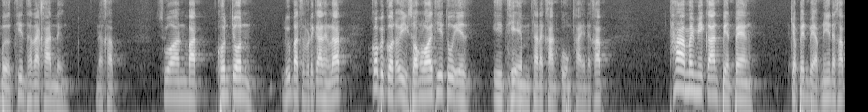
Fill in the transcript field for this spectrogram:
เบิกที่ธนาคารหนึ่งนะครับ ส่วนบัตรคนจนหรือบัตรสวัสดิการแห่งรัฐ ก็ไปกดเอาอีก 200 ที่ตู้ ATM ธนาคารกรุงไทยนะครับ ถ้าไม่มีการเปลี่ยนแปลงจะเป็นแบบนี้นะครับ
